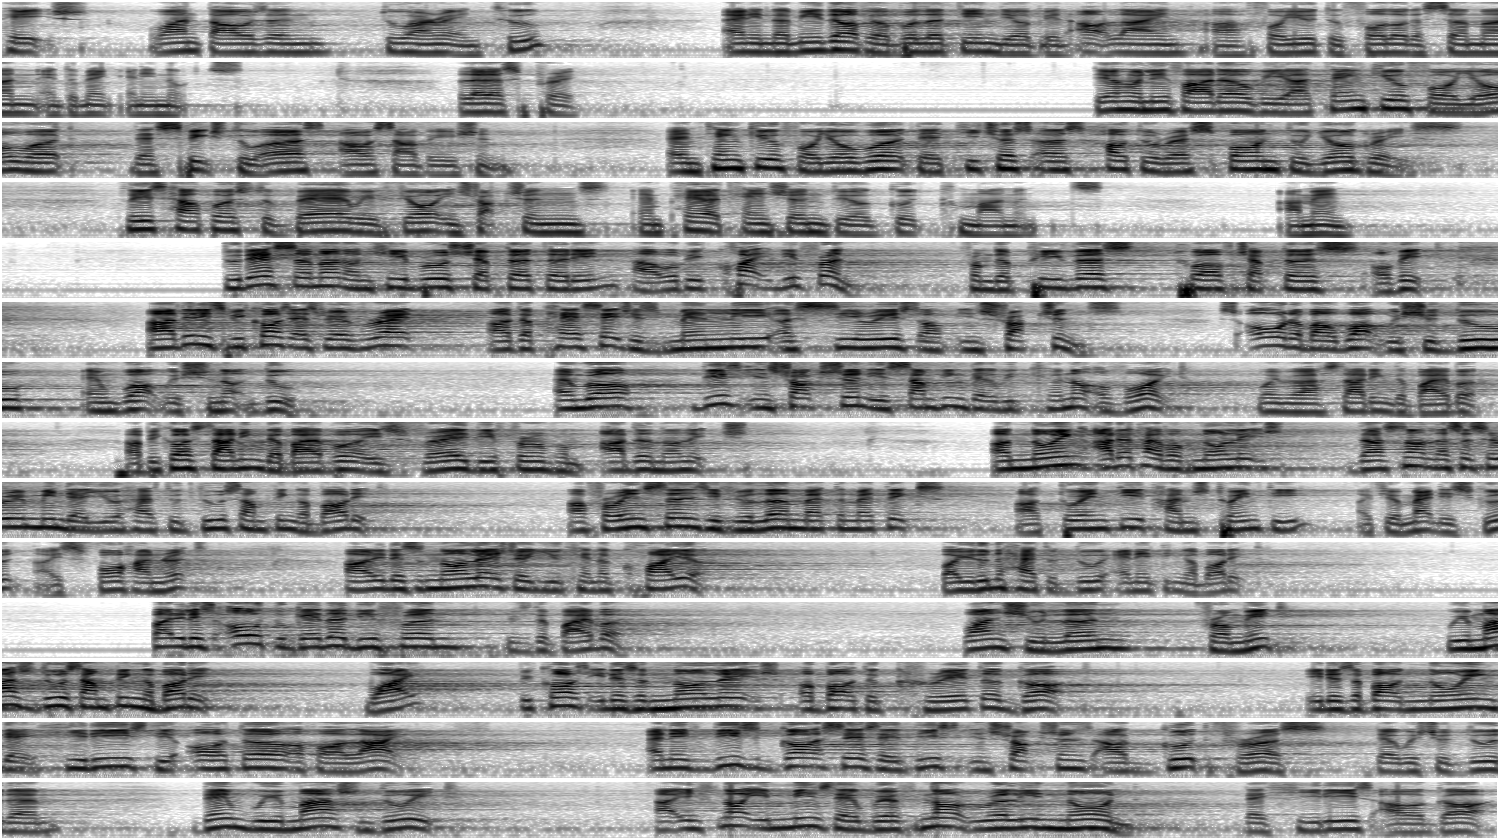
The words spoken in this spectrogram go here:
page 1202. And in the middle of your bulletin, there will be an outline uh, for you to follow the sermon and to make any notes. Let us pray. Dear Heavenly Father, we are thank you for your word that speaks to us our salvation. And thank you for your word that teaches us how to respond to your grace. Please help us to bear with your instructions and pay attention to your good commandments. Amen. Today's sermon on Hebrews chapter 13 uh, will be quite different from the previous 12 chapters of it. Uh, this is because, as we have read, uh, the passage is mainly a series of instructions. It's all about what we should do and what we should not do. And well, this instruction is something that we cannot avoid when we are studying the Bible. Uh, because studying the Bible is very different from other knowledge. Uh, knowing other type of knowledge does not necessarily mean that you have to do something about it. Uh, for instance, if you learn mathematics, uh, 20 times 20, if your math is good, uh, is 400. Uh, it is knowledge that you can acquire, but you don't have to do anything about it. But it is altogether different with the Bible. Once you learn from it, we must do something about it. Why? Because it is a knowledge about the Creator God. It is about knowing that He is the author of our life. And if this God says that these instructions are good for us, that we should do them, then we must do it. Uh, if not, it means that we have not really known that He is our God.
